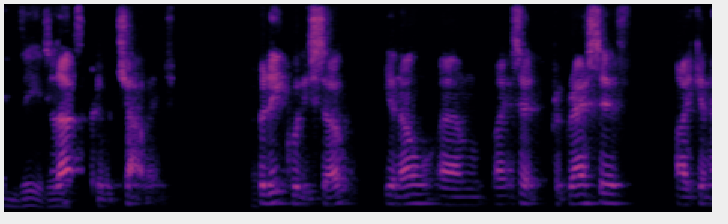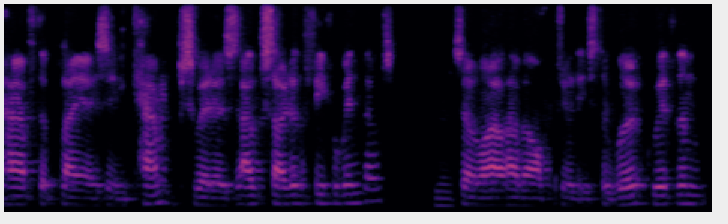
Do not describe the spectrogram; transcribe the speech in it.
Indeed. So yeah. that's a bit of a challenge. But equally so, you know, um, like I said, progressive. I can have the players in camps, whereas outside of the FIFA windows. Mm. So I'll have opportunities to work with them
